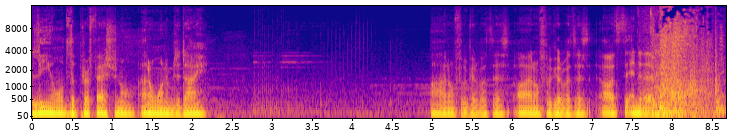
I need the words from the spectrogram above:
Leon the professional, I don't want him to die. Oh, I don't feel good about this. Oh, I don't feel good about this. Oh, it's the end of the episode.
